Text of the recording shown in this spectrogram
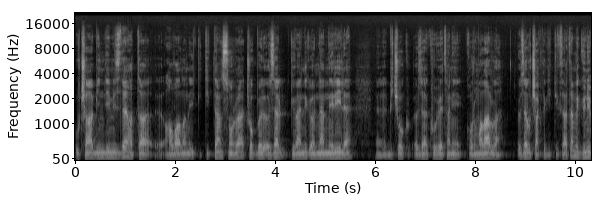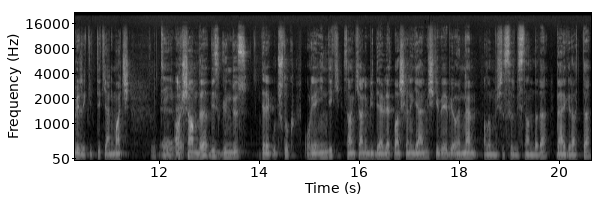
uçağa bindiğimizde hatta e, havaalanı gittikten sonra çok böyle özel güvenlik önlemleriyle e, birçok özel kuvvet hani korumalarla özel uçakla gittik zaten ve günübirlik gittik. Yani maç Bittiği e, gibi. akşamdı. Biz gündüz direkt uçtuk. Oraya indik. Sanki hani bir devlet başkanı gelmiş gibi bir önlem alınmıştı Sırbistan'da da, Belgrad'da.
